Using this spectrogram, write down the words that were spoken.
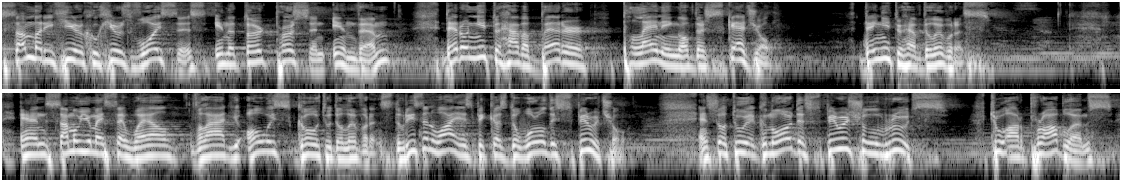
Somebody here who hears voices in the third person in them, they don't need to have a better planning of their schedule. They need to have deliverance. And some of you may say, well, Vlad, you always go to deliverance. The reason why is because the world is spiritual. And so to ignore the spiritual roots to our problems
